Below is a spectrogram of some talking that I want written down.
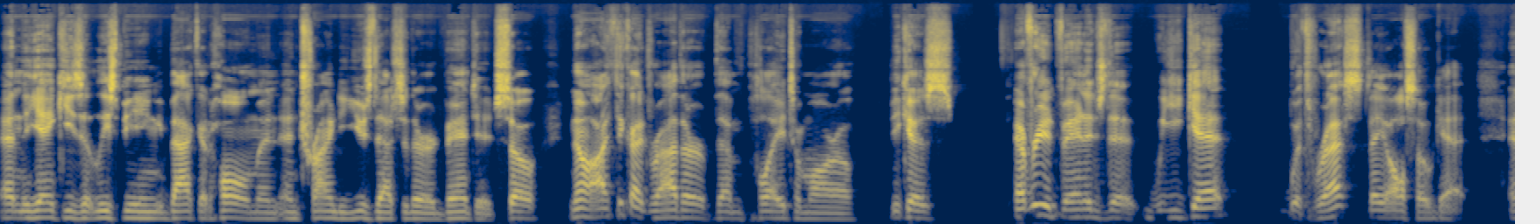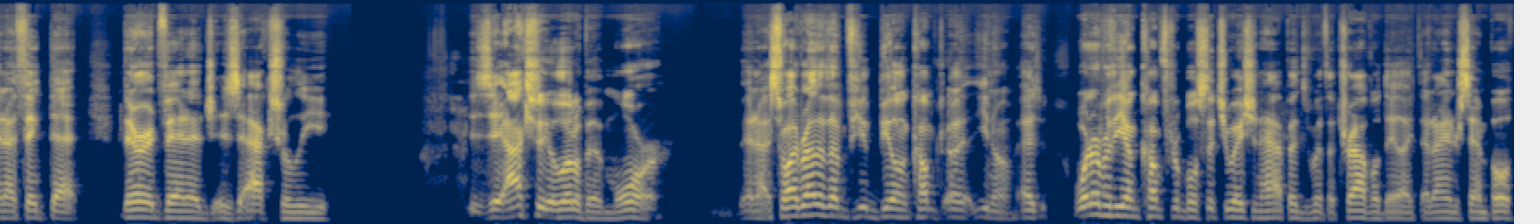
and the Yankees at least being back at home and, and trying to use that to their advantage. So, no, I think I'd rather them play tomorrow because every advantage that we get with rest, they also get. And I think that their advantage is actually is actually a little bit more. And I, so I'd rather them be uncomfortable, uh, you know, as whatever the uncomfortable situation happens with a travel day like that. I understand both,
